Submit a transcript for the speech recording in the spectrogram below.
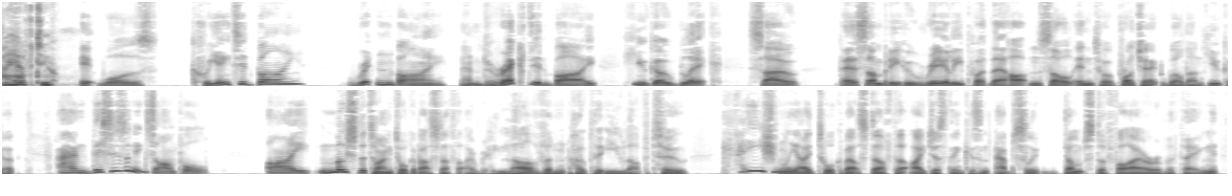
I have to. It was created by, written by, and directed by Hugo Blick. So there's somebody who really put their heart and soul into a project. Well done, Hugo. And this is an example. I most of the time talk about stuff that I really love and hope that you love too. Occasionally, I talk about stuff that I just think is an absolute dumpster fire of a thing.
